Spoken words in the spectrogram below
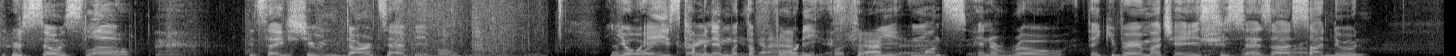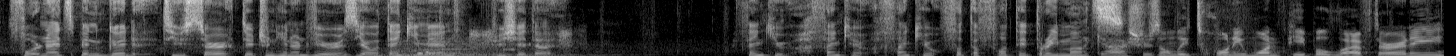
They're so slow. It's like shooting darts at people. Yo, boy's Ace coming in with He's the gonna have to push out of 43 months in a row. Thank you very much, Ace. He says, uh, dude. Fortnite's been good to you, sir. 1300 viewers. Yo, thank you, man. Appreciate that. Thank you. Thank you. Thank you for the 43 months. My months. gosh, there's only 21 people left already?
